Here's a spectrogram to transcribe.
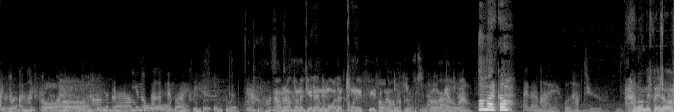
I put my life on the line. Um, you know Pelican, right? I'm not gonna get any more than 20 feet from them. Oh, Marco. Hi there, Mom. I will have to. Hello, Miss Bezos.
